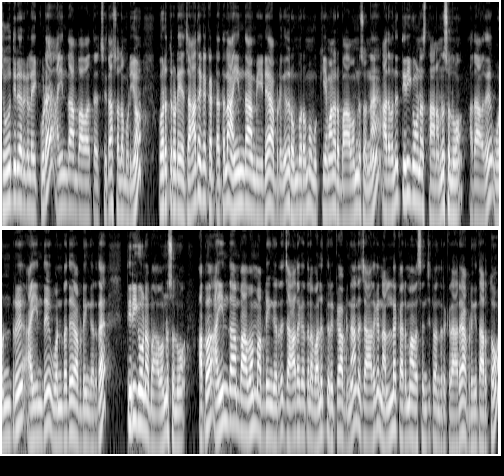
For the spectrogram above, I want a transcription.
ஜோதிடர்களை கூட ஐந்தாம் பாவத்தை வச்சு தான் சொல்ல முடியும். ஒருத்தருடைய ஜாதக கட்டத்தில் ஐந்தாம் வீடு அப்படிங்கிறது ரொம்ப ரொம்ப முக்கியமான ஒரு பாவம்னு சொன்னேன். அதை வந்து திரிகோண ஸ்தானம்னு சொல்லுவோம். அதாவது ஒன்று ஐந்து ஒன்பது அப்படிங்கிறத திரிகோண பாவம்னு சொல்லுவோம். அப்போ ஐந்தாம் பாவம் அப்படிங்கிறது ஜாதகத்தில் வலுத்திருக்கு அப்படின்னா அந்த ஜாதகம் நல்ல கர்மாவை செஞ்சுட்டு வந்திருக்கிறாரு அப்படிங்கிறது அர்த்தம்.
